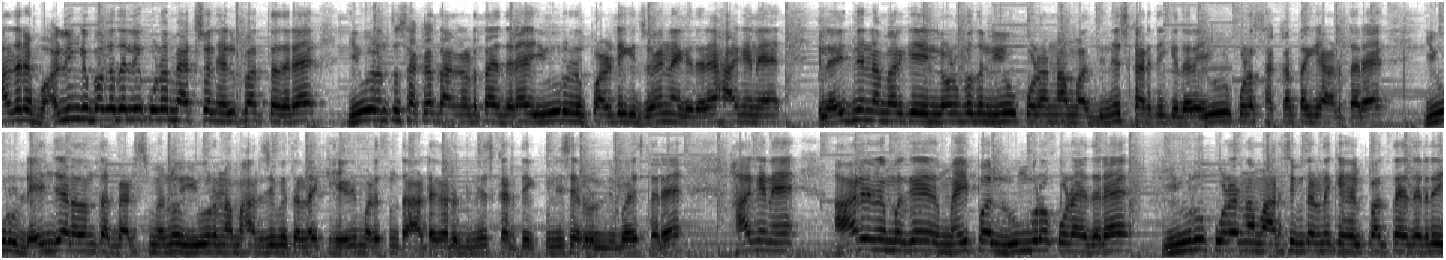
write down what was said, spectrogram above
ಆದರೆ ಬಾಲಿಂಗ್ ಭಾಗದಲ್ಲಿ ಕೂಡ ಮ್ಯಾಕ್ಸ್ವೆಲ್ ಹೆಲ್ಪ್ ಆಗ್ತಾ ಇದ್ದಾರೆ. ಇವರಂತೂ ಸಖತ್ ಆಡ್ತಾ ಇದ್ದಾರೆ. ಇವರು ಪಾರ್ಟಿಗೆ ಜಾಯ್ನ್ ಆಗಿದ್ದಾರೆ. ಹಾಗೆಯೇ ಇಲ್ಲಿ ಐದನೇ ನಂಬರ್ಗೆ ಇಲ್ಲಿ ನೋಡ್ಬೋದು ನೀವು ಕೂಡ ನಮ್ಮ ದಿನೇಶ್ ಕಾರ್ತಿಕ್ ಇದ್ದಾರೆ. ಇವರು ಕೂಡ ಸಖತ್ತಾಗಿ ಆಡ್ತಾರೆ. ಇವರು ಡೇಂಜರ್ ಆದಂಥ ಬ್ಯಾಟ್ಸ್ಮನ್ ಇವರು ನಮ್ಮ ಆರ್ ಸಿಬಿ ತಂಡಕ್ಕೆ ಹೇಳಿ ಮಾಡಿಸಿದಂಥ ಆಟಗಾರ ದಿನೇಶ್ ಕಾರ್ತಿಕ್ ಫಿನಿಷರ್ ನಿಭಾಯಿಸ್ತಾರೆ. ಹಾಗೆಯೇ ಆರೇ ನಮಗೆ ಮೈಪಾಲ್ ಲೂಮ್ರೋ ಕೂಡ ಇದ್ದಾರೆ. ಇವರು ಕೂಡ ನಮ್ಮ ಆರ್ ಸಿಬಿ ತಂಡಕ್ಕೆ ಹೆಲ್ಪ್ ಆಗ್ತಾ ಇದ್ದಾರೆ.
